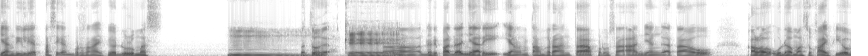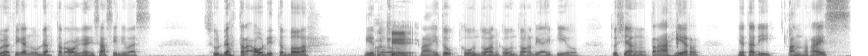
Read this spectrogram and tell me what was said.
yang dilihat pasti kan perusahaan IPO dulu mas Hmm. Betul nggak? Oke. Heeh, daripada nyari yang entah berantah perusahaan yang nggak tahu kalau udah masuk IPO berarti kan udah terorganisasi nih mas sudah terauditable lah gitu Oke. nah itu keuntungan-keuntungan di IPO terus yang terakhir ya tadi fundraise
